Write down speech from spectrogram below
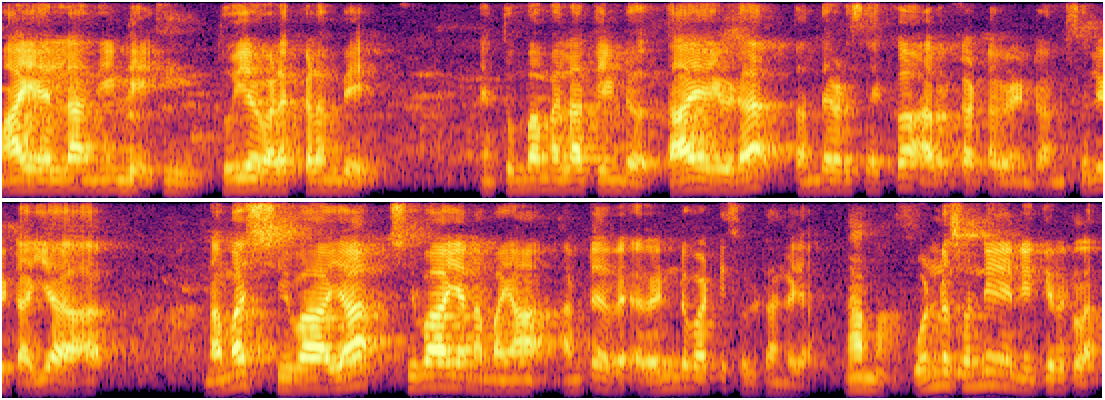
மாயெல்லாம் நீண்டி. தூய விளக்கிளம்பி என் துன்பமெல்லாம் தீண்டு தாயை விட தந்தை விட சேர்க்கும் அருள் காட்ட வேண்டும் சொல்லிட்டு ஐயா நம சிவாயா சிவாய நமயா அன்ட்டு ரெண்டு வாட்டி சொல்லிட்டாங்க ஐயா ஆமாம் ஒன்று சொல்லி நிற்கிருக்கலாம்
